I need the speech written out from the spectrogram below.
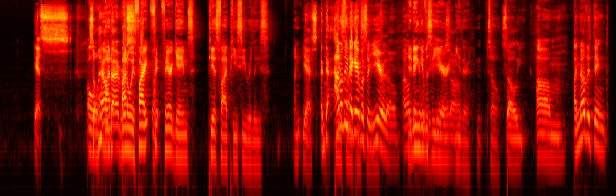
yes. Oh, so Helldivers. By the, by the way, Fire, oh. Fair Games PS5 PC release. And, yes, I don't think they gave PC us a year though. I don't they didn't give us a year, year so. either. So so um another thing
